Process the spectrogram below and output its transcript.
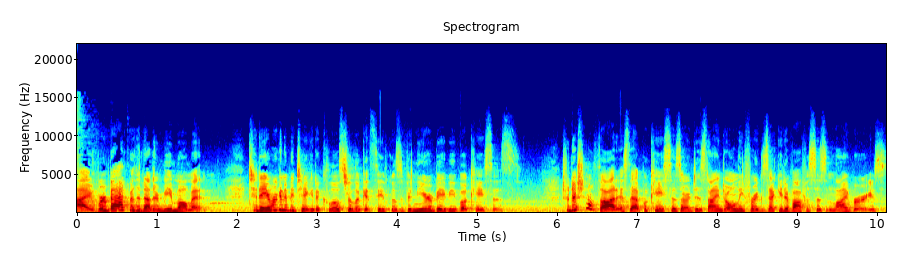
Hi, we're back with another Me Moment. Today we're going to be taking a closer look at Safco's veneer baby bookcases. Traditional thought is that bookcases are designed only for executive offices and libraries.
